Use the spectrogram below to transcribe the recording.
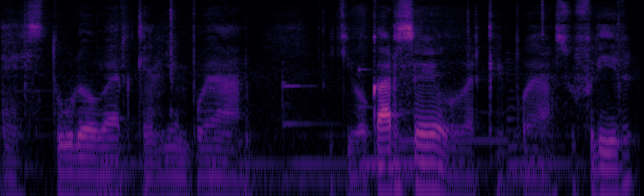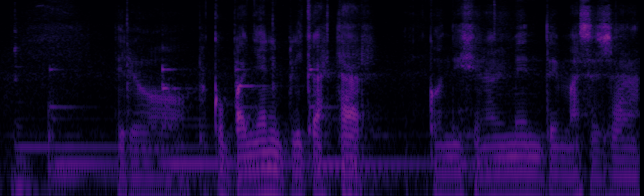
es duro ver que alguien pueda equivocarse o ver que pueda sufrir, pero acompañar implica estar condicionalmente más allá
